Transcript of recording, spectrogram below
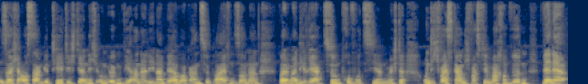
solche Aussagen getätigt, ja nicht um irgendwie Annalena Baerbock anzugreifen, sondern weil man die Reaktion provozieren möchte. Und ich weiß gar nicht, was wir machen würden, wenn er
